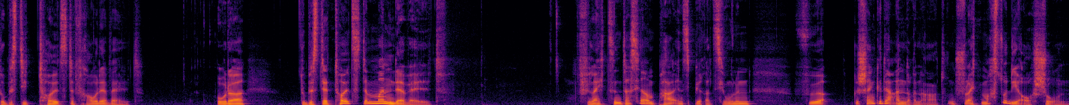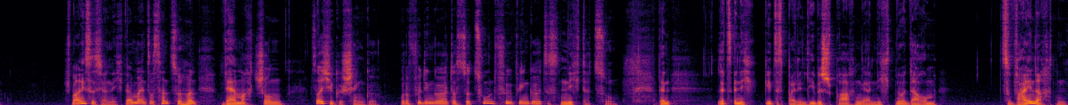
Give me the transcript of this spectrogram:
du bist die tollste Frau der Welt. Oder du bist der tollste Mann der Welt. Vielleicht sind das ja ein paar Inspirationen für Geschenke der anderen Art. Und vielleicht machst du die auch schon. Ich weiß es ja nicht. Wäre mal interessant zu hören, wer macht schon solche Geschenke. Oder für den gehört das dazu und für wen gehört es nicht dazu. Denn letztendlich geht es bei den Liebessprachen ja nicht nur darum, zu Weihnachten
